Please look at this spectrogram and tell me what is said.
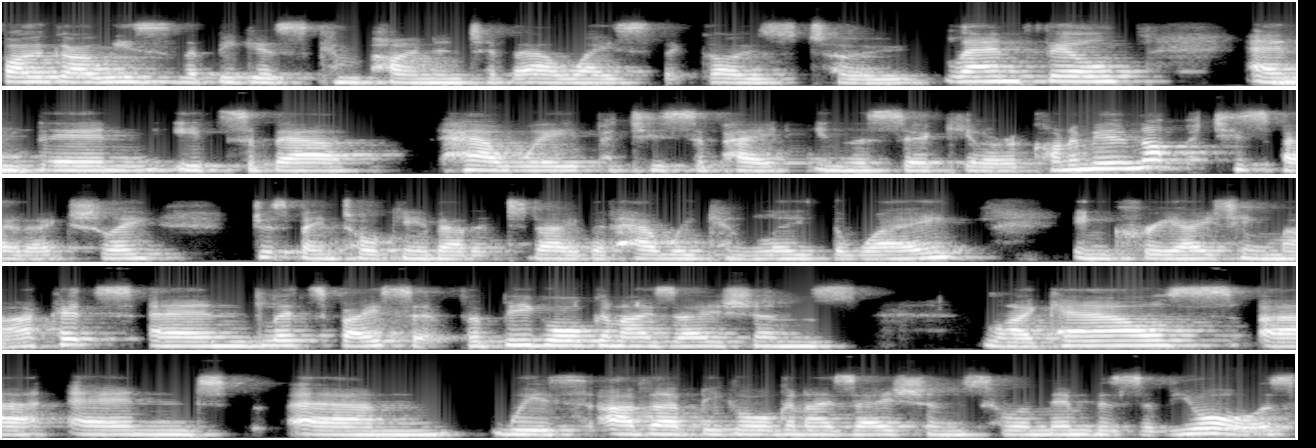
FOGO is the biggest component of our waste that goes to landfill, and mm. then it's about how we participate in the circular economy. Not participate, actually, just been talking about it today, but how we can lead the way in creating markets. And let's face it, for big organisations like ours uh, and um, with other big organisations who are members of yours,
